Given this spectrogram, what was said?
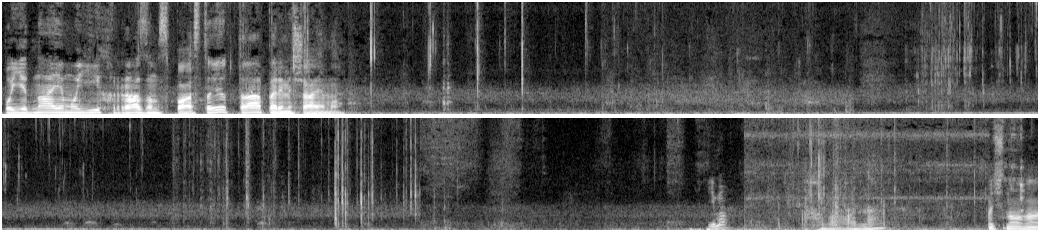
поєднаємо їх разом з пастою та перемішаємо. Ладно. Смачного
